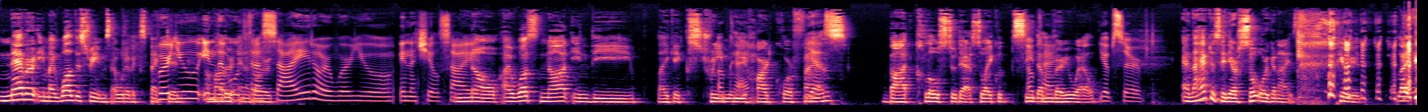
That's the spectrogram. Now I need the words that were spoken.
Never in my wildest dreams I would have expected. were you a in the a ultra side or were you in the chill side? No, I was not in the like extremely Okay. hardcore fans, but close to that, so I could see them very well. You observed. And I have to say, they are so organized. period. like,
